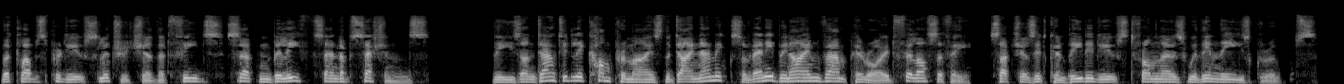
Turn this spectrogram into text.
the clubs produce literature that feeds certain beliefs and obsessions. These undoubtedly compromise the dynamics of any benign vampiroid philosophy, such as it can be deduced from those within these groups.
